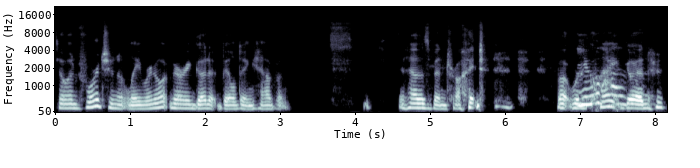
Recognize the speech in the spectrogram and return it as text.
So, unfortunately, we're not very good at building heaven. It has been tried, but we're you quite have... good.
